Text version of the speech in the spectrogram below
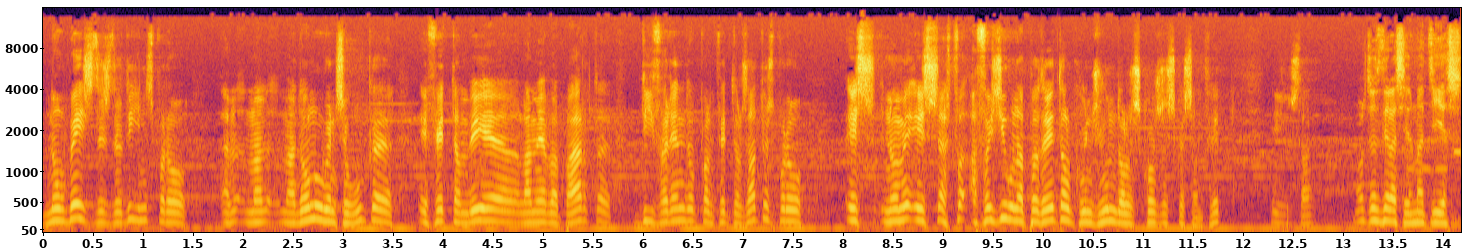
no ho veig des de dins però m'adono ben segur que he fet també eh, la meva part eh, diferent del que han fet els altres però és, només, és afegir una pedreta al conjunt de les coses que s'han fet i ja està. Moltes gràcies Matías.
